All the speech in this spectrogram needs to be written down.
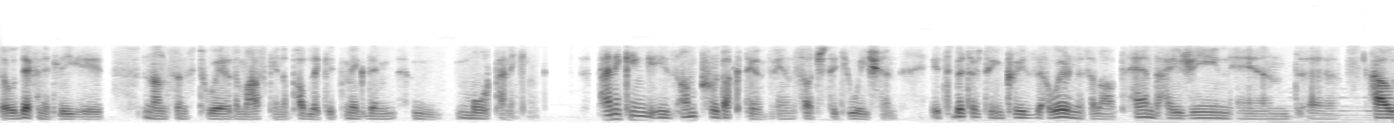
So definitely, it's nonsense to wear the mask in the public. It makes them mm, more panicking panicking is unproductive in such situation. It's better to increase the awareness about hand hygiene and uh, how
